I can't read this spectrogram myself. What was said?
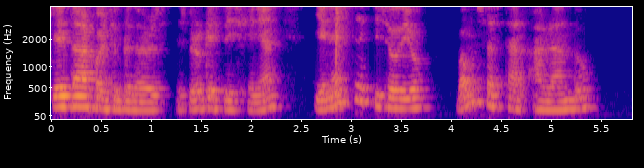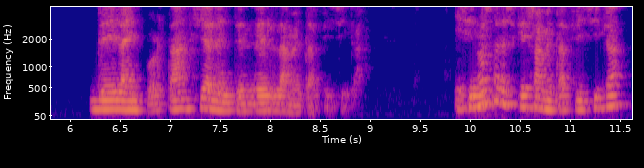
¿Qué tal, jóvenes emprendedores? Espero que estéis genial. Y en este episodio vamos a estar hablando de la importancia de entender la metafísica. Y si no sabes qué es la metafísica,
